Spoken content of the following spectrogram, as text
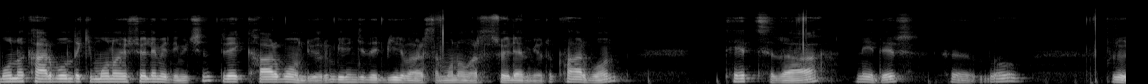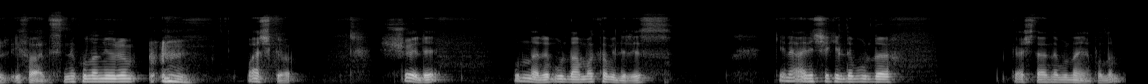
Mono karbondaki monoyu söylemediğim için direkt karbon diyorum. Birinci de bir varsa mono varsa söylenmiyordu. Karbon tetra nedir? Klorür ifadesini kullanıyorum. Başka şöyle bunları buradan bakabiliriz. Yine aynı şekilde burada birkaç tane de buradan yapalım.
